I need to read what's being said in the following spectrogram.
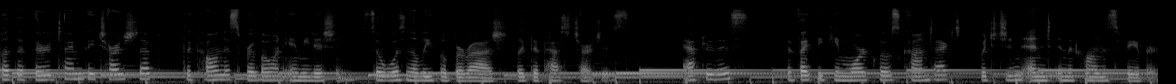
But the third time they charged up, the colonists were low on ammunition, so it wasn't a lethal barrage like the past charges. After this, the fight became more close contact, which didn't end in the colonists' favor.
